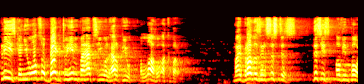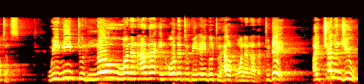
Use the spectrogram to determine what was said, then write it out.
Please, can you also beg to him? Perhaps he will help you. Allahu Akbar. My brothers and sisters, this is of importance. We need to know one another in order to be able to help one another. Today, I challenge you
